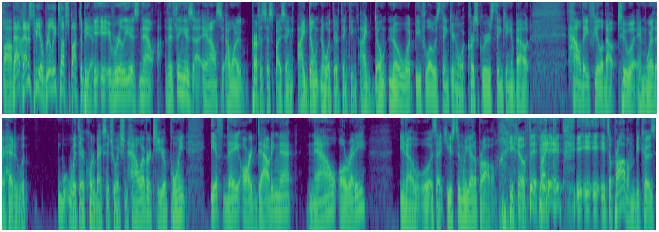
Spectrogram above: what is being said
Bob. That that is to be a really tough spot to be in. It, it really is. Now the thing is, uh, and I'll say, I want to preface this by saying I don't know what they're thinking. I don't know what B is thinking or what Chris Grier is thinking about. how they feel about Tua and where they're headed with with their quarterback situation. However, to your point, if they are doubting that now already, you know, what was that? Houston, we got a problem. you know, right. it, it, it, it's a problem because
